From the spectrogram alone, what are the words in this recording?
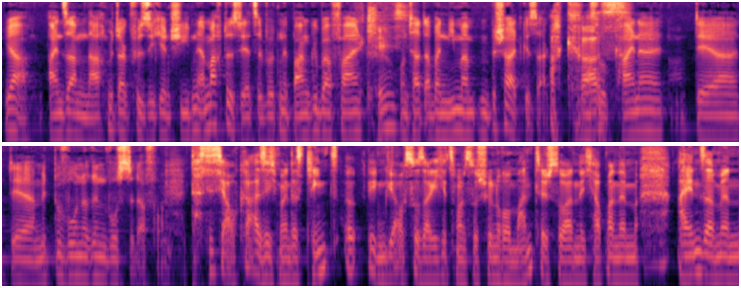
ja, einsamen Nachmittag für sich entschieden, er macht es jetzt. Er wird eine Bank überfallen Wirklich? und hat aber niemandem Bescheid gesagt. Ach krass. Also keine der, der Mitbewohnerinnen wusste davon. Das ist ja auch krass. Also ich meine, das klingt äh, irgendwie auch so, sage ich jetzt mal, so schön romantisch. So an, ich habe an einem einsamen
